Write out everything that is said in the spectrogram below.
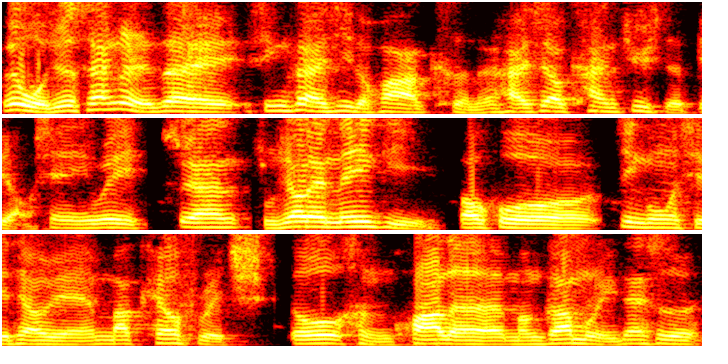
所以我觉得三个人在新赛季的话，可能还是要看具体的表现。因为虽然主教练 Nagy 包括进攻的协调员 Mark Elfrich 都很夸了 Montgomery，但是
